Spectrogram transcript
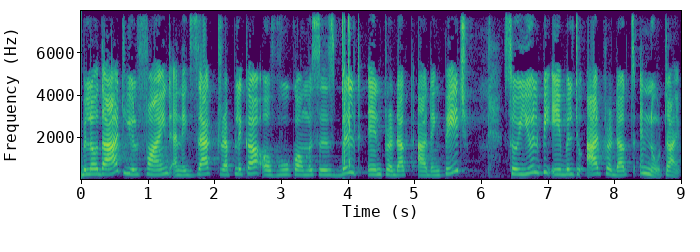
Below that, you'll find an exact replica of WooCommerce's built-in product adding page. So you'll be able to add products in no time.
